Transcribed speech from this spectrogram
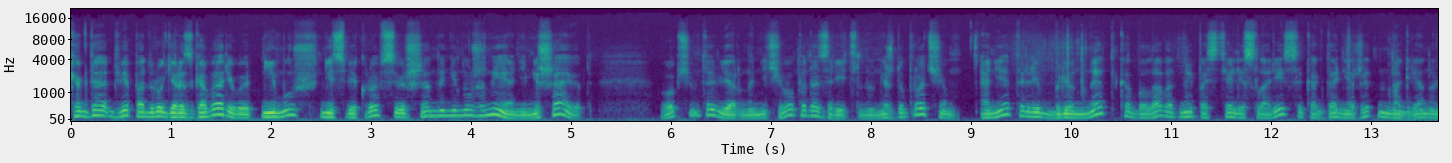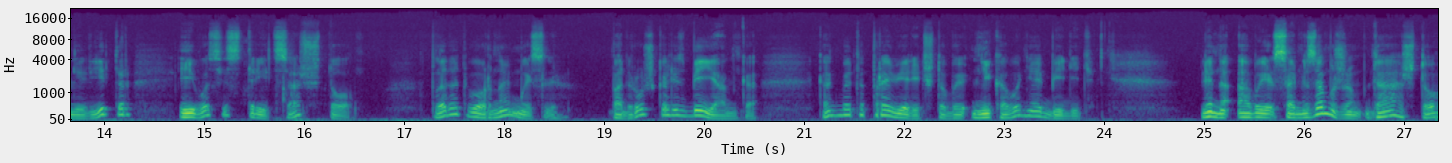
когда две подруги разговаривают, ни муж, ни свекровь совершенно не нужны, они мешают. В общем-то, верно, ничего подозрительного. Между прочим, а не эта ли брюнетка была в одной постели с Ларисой, когда неожиданно нагрянули Риттер и его сестрица? А что? Плодотворная мысль. Подружка-лесбиянка. Как бы это проверить, чтобы никого не обидеть? «Лена, а вы сами замужем?» «Да, а что?»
